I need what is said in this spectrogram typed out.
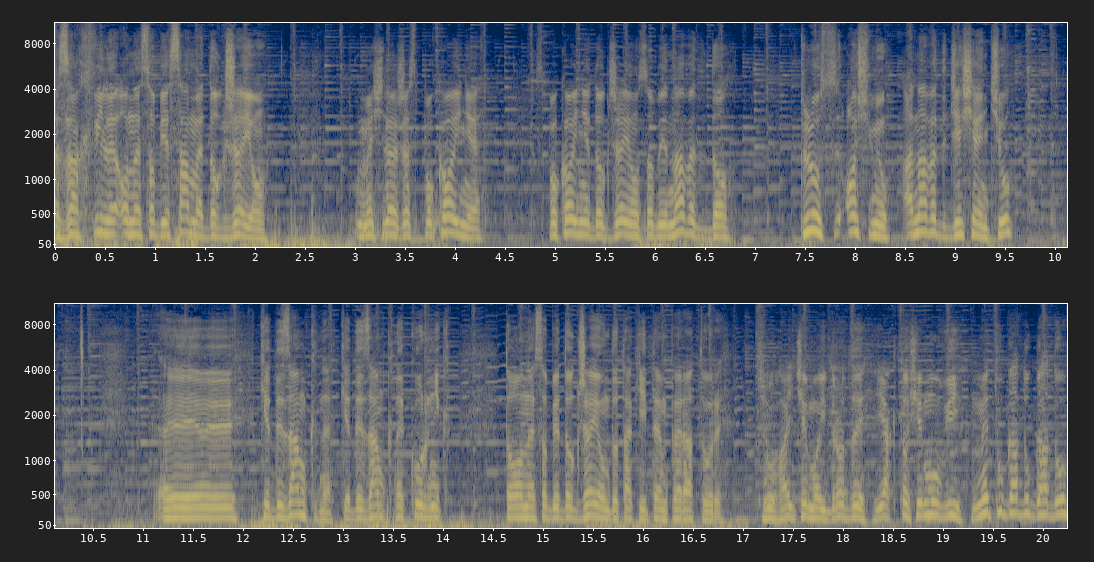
Za chwilę one sobie same dogrzeją. Myślę, że spokojnie, spokojnie dogrzeją sobie nawet do plus 8, a nawet 10. Yy, kiedy zamknę, kiedy zamknę kurnik, to one sobie dogrzeją do takiej temperatury. Słuchajcie moi drodzy, jak to się mówi, my tu gadu gadu,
